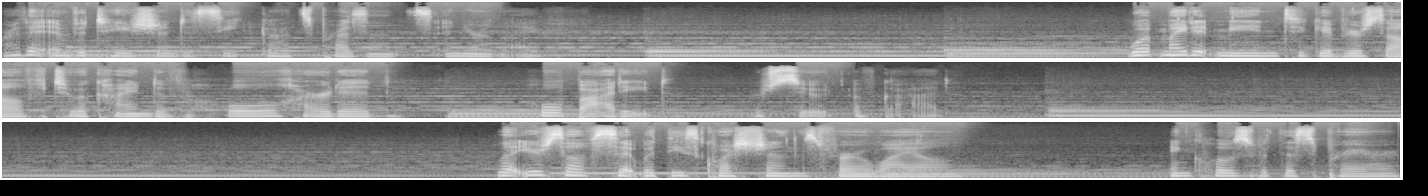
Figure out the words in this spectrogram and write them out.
or the invitation to seek God's presence in your life? What might it mean to give yourself to a kind of wholehearted, whole bodied pursuit of God? Let yourself sit with these questions for a while and close with this prayer.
